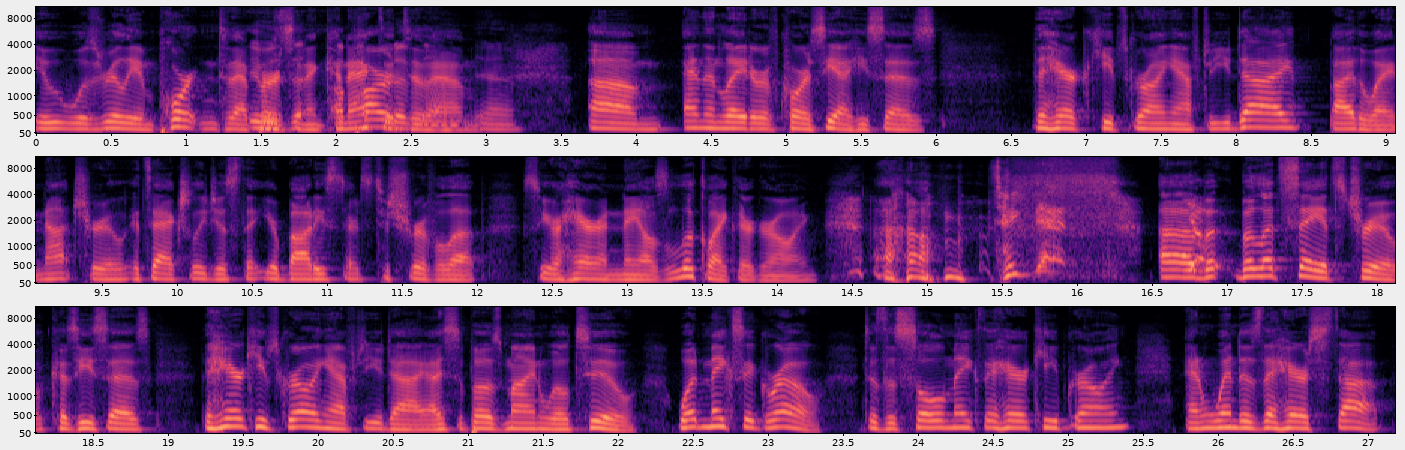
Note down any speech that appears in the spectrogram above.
it was really important to that It person a- and connected to them. Yeah. Um, and then later, of course, yeah, he says the hair keeps growing after you die. By the way, not true. It's actually just that your body starts to shrivel up, so your hair and nails look like they're growing. Um, Take that. uh, But but let's say it's true because he says the hair keeps growing after you die. I suppose mine will too. What makes it grow? Does the soul make the hair keep growing? And when does the hair stop?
